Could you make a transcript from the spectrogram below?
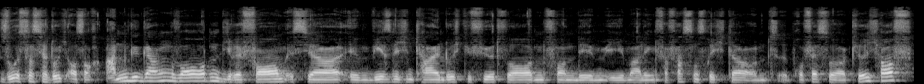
So ist das ja durchaus auch angegangen worden. Die Reform ist ja im wesentlichen Teilen durchgeführt worden von dem ehemaligen Verfassungsrichter und äh, Professor Kirchhoff,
